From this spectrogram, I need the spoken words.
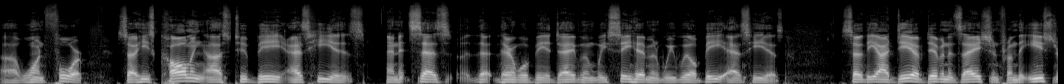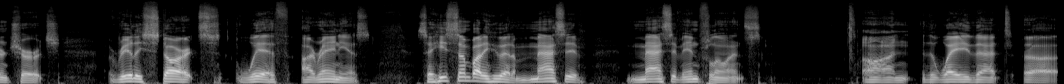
uh, 1 4. So he's calling us to be as he is and it says that there will be a day when we see him and we will be as he is. So the idea of divinization from the Eastern Church really starts with Irenaeus. So he's somebody who had a massive, massive influence on the way that uh,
